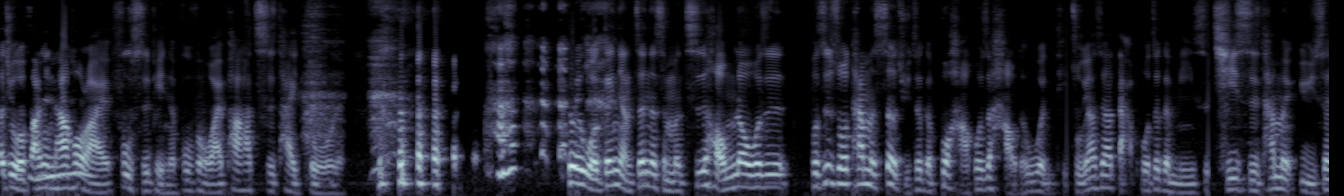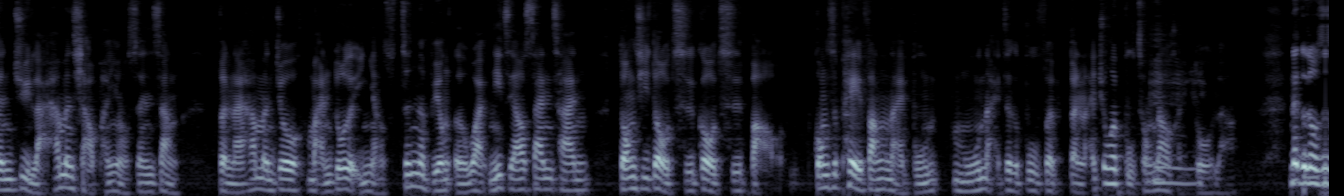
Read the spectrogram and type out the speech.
而且我发现她后来副食品的部分，我还怕她吃太多了。所以我跟你讲，真的什么吃红肉，或是不是说他们摄取这个不好或是好的问题，主要是要打破这个迷思。其实他们与生俱来，他们小朋友身上。本来他们就蛮多的营养素，真的不用额外，你只要三餐东西都有吃够吃饱，光是配方奶补母奶这个部分，本来就会补充到很多啦。嗯、那个都是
